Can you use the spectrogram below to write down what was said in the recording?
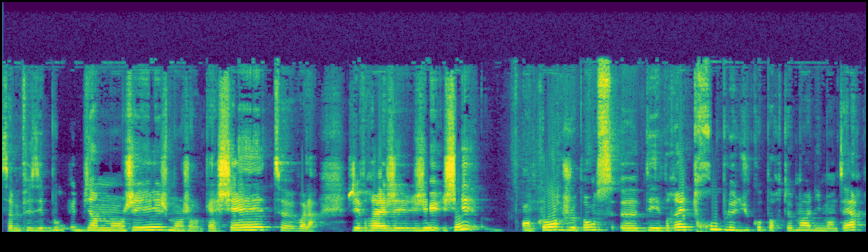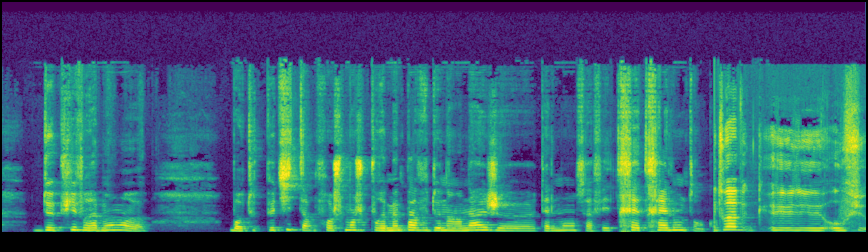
Ça me faisait beaucoup de bien de manger, je mangeais en cachette, euh, voilà. J'ai vrai, j'ai encore, je pense, euh, des vrais troubles du comportement alimentaire depuis vraiment, euh, bon, toute petite. Hein. Franchement, je pourrais même pas vous donner un âge tellement ça fait très très longtemps. Et toi, au, au, fur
